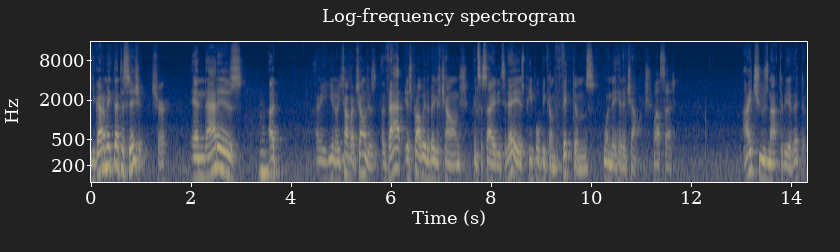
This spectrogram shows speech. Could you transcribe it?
you got to make that decision, Sure. and that is a. I mean, you know, you talk about challenges. That is probably the biggest challenge in society today: is people become victims when they hit a challenge. Well said. I choose not to be a victim.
